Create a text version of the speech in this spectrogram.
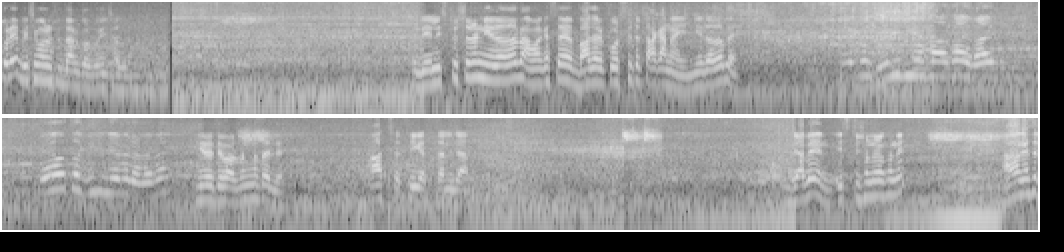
করে বেশি মানুষের দান করব ইনশাল্লাহ। রেল স্টেশনে নিয়ে যাওয়া যাবে? আমার কাছে বাজার করছি তো টাকা নাই। নিয়ে যাওয়া যাবে? নিয়ে যেতে পারবেন না তাইলে? আচ্ছা ঠিক আছে তাহলে যান। যাবেন স্টেশনের ওখানে? আমার কাছে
